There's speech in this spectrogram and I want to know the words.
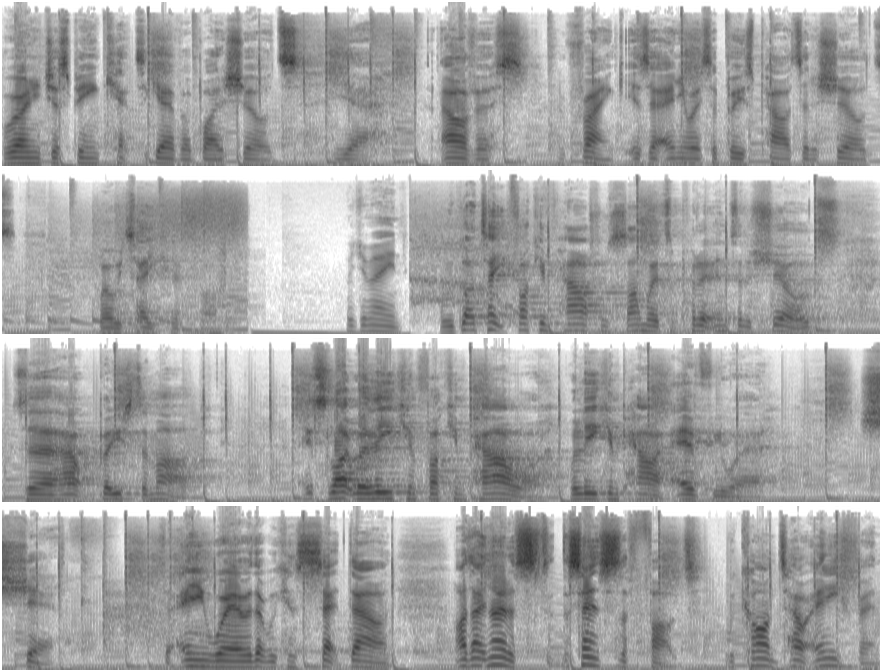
we're only just being kept together by the shields. Yeah. Elvis and Frank, is there any way to boost power to the shields? Where are we taking it from? What do you mean? We've got to take fucking power from somewhere to put it into the shields to help boost them up. It's like we're leaking fucking power. We're leaking power everywhere. Shit. Is there anywhere that we can set down? I don't know. The, the sensors are fucked. We can't tell anything.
